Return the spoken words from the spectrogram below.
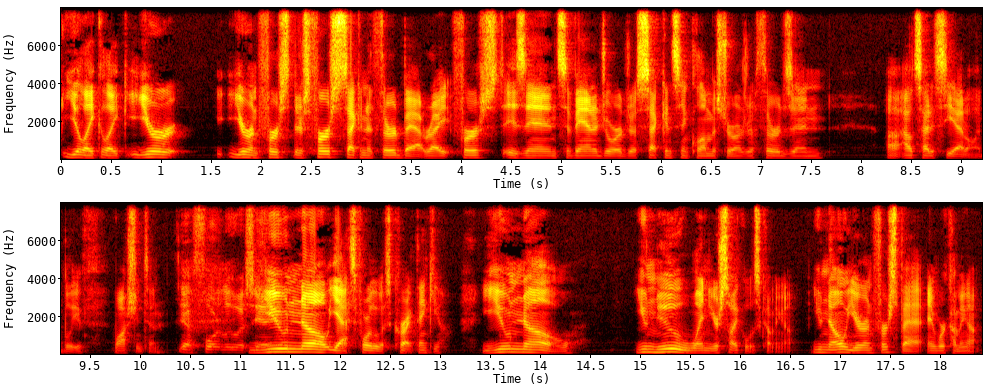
you like, like you're, you're in first, there's first, second, and third bat, right? First is in Savannah, Georgia. Second's in Columbus, Georgia. Third's in uh, outside of Seattle, I believe, Washington. Yeah, Fort Lewis. Yeah. You know, yes, Fort Lewis, correct. Thank you. You know, you knew when your cycle was coming up. You know, you're in first bat and we're coming up.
